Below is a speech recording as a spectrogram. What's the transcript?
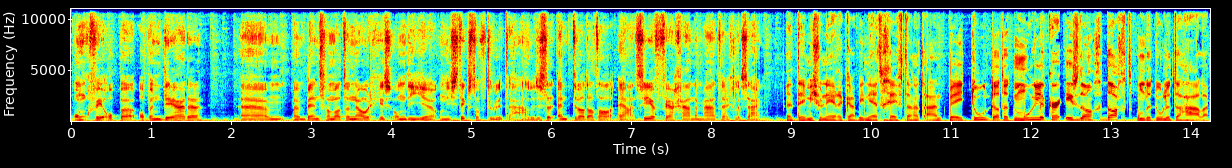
ongeveer op, op een derde bent van wat er nodig is om die, uh, om die stikstofdoelen te halen. Dus dat, en terwijl dat al ja, zeer vergaande maatregelen zijn. Het demissionaire kabinet geeft aan het ANP toe dat het moeilijker is dan gedacht om de doelen te halen.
